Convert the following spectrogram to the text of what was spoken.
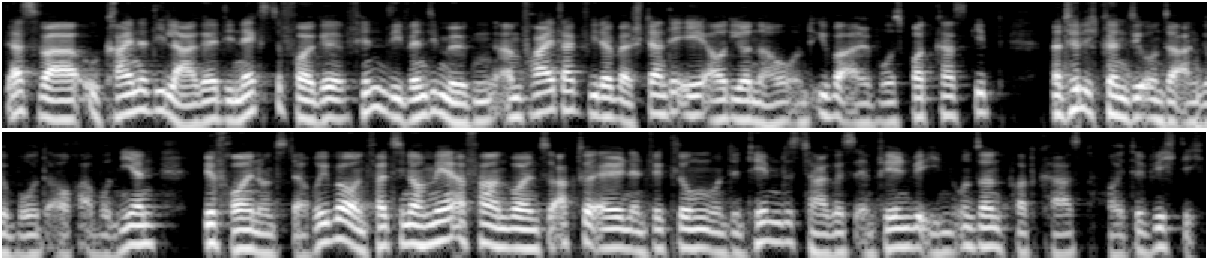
Das war Ukraine die Lage. Die nächste Folge finden Sie, wenn Sie mögen, am Freitag wieder bei stern.de, Audio Now und überall, wo es Podcasts gibt. Natürlich können Sie unser Angebot auch abonnieren. Wir freuen uns darüber. Und falls Sie noch mehr erfahren wollen zu aktuellen Entwicklungen und den Themen des Tages, empfehlen wir Ihnen unseren Podcast heute wichtig.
